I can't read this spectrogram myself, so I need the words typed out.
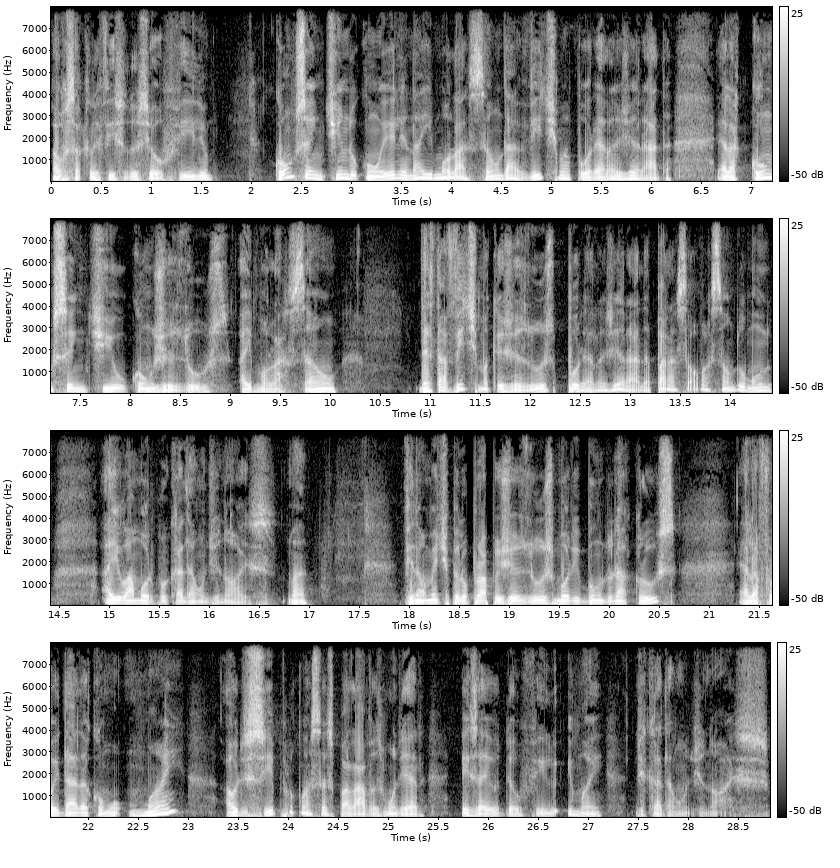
ao sacrifício do seu filho, consentindo com ele na imolação da vítima por ela gerada. Ela consentiu com Jesus a imolação desta vítima que é Jesus por ela gerada para a salvação do mundo. Aí o amor por cada um de nós, não é? Finalmente, pelo próprio Jesus moribundo na cruz, ela foi dada como mãe ao discípulo com essas palavras: mulher, eis aí o teu filho e mãe de cada um de nós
